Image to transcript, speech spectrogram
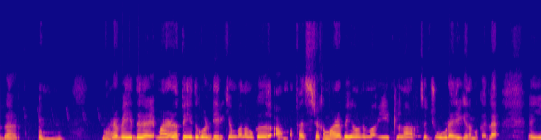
ഇതാണ്. മഴ പെയ്ത് മഴ പെയ്തുകൊണ്ടിരിക്കുമ്പോൾ നമുക്ക് ഫസ്റ്റ് ഒക്കെ മഴ പെയ്യുമ്പോൾ വീട്ടിൽ നിറച്ച് ചൂടായിരിക്കും നമുക്ക് അല്ലെ? ഈ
